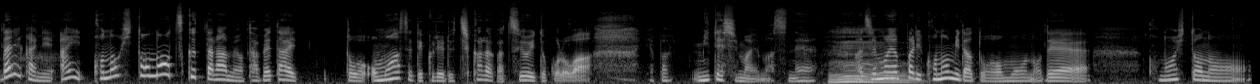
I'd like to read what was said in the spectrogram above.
誰かに会いこの人の作ったラーメンを食べたいと思わせてくれる力が強いところはやっぱ見てしまいますね。味もやっぱり好みだとは思うのでこの人の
